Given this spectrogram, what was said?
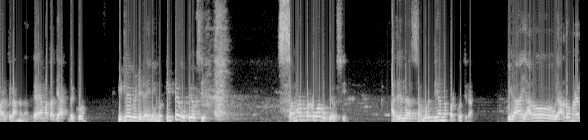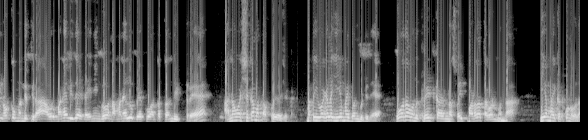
ಮಾಡ್ತೀರಾ ಅನ್ನೋದಾದ್ರೆ ಮತ್ತೆ ಅದೇ ಹಾಕ್ಬೇಕು ಇಡ್ಲೇಬೇಡಿ ಡೈನಿಂಗ್ ಇಟ್ಟರೆ ಉಪಯೋಗಿಸಿ. ಸಮರ್ಪಕವಾಗಿ ಉಪಯೋಗಿಸಿ. ಅದರಿಂದ ಸಮೃದ್ಧಿಯನ್ನ ಪಡ್ಕೋತೀರಾ? ಈಗ ಯಾರೋ, ಯಾರ್ದೋ ಮನೇಲಿ ನೋಡ್ಕೊಂಡ್ ಬಂದಿರ್ತೀರಾ, ಅವ್ರ ಮನೇಲಿ ಇದೆ ಡೈನಿಂಗು ನಮ್ಮ ಮನೇಲೂ ಬೇಕು ಅಂತ ತಂದಿಟ್ರೆ ಅನವಶ್ಯಕ ಮತ್ತು ಅಪ್ರಯೋಜಕ. ಮತ್ತೆ ಇವಾಗೆಲ್ಲ ಇ ಎಂ ಐ ಬಂದ್ಬಿಟ್ಟಿದೆ. ಹೋದ ಒಂದು ಕ್ರೆಡಿಟ್ ಕಾರ್ಡ್ನ ಸ್ವೈಪ್ ಮಾಡೋದ, ತಗೊಂಡ್ ಬಂದ. ಇ ಎಂ ಐ ಕಟ್ಕೊಂಡು ಹೋದ.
